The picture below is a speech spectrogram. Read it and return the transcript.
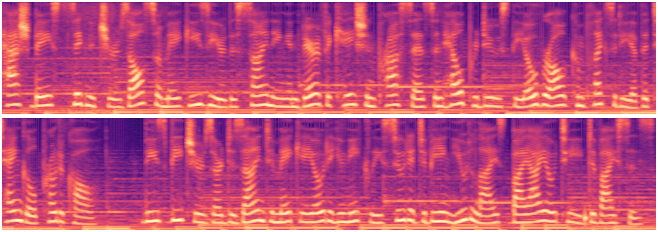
Hash-based signatures also make easier the signing and verification process and help reduce the overall complexity of the Tangle protocol. These features are designed to make IOTA uniquely suited to being utilized by IoT devices.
